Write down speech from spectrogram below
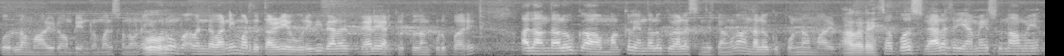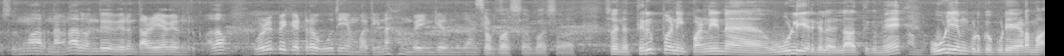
பொருளாக மாறிடும் அப்படின்ற மாதிரி சொன்னோன்னே இவரும் இந்த வன்னி மரத்தை தழையை உருவி வேலை வேலையாட்களுக்கெல்லாம் கொடுப்பாரு. அது அந்த அளவுக்கு மக்கள் எந்த அளவுக்கு வேலை செஞ்சுருக்காங்களோ அந்த அளவுக்கு பொண்ணாக மாறிடும். சப்போஸ் வேலை செய்யாமல் சுண்ணாமே சும்மா இருந்தாங்கன்னா அது வந்து வெறும் தழையாகவே இருந்திருக்கும். அதான் உழைப்புக்கேற்ற ஊதியம் பார்த்தீங்கன்னா நம்ம இங்கேருந்து தான். சபாஷ் சபாஷ் ஸோ இந்த திருப்பணி பண்ணின ஊழியர்கள் எல்லாத்துக்குமே ஊழியம் கொடுக்கக்கூடிய இடமா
